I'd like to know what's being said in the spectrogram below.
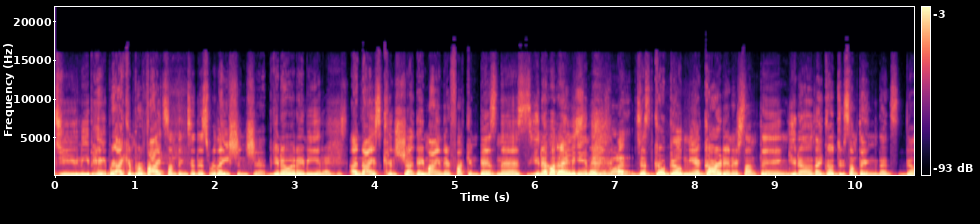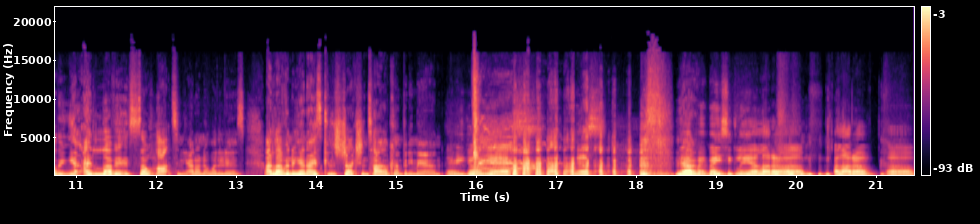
do you need paper? I can provide something to this relationship. You know what I mean? Yeah, just- a nice construct. They mind their fucking business. You know what I mean? just wanna- Uh, just go build me a garden or something. You know, like go do something that's building. Yeah, I love it. It's so hot to me. I don't know what it is. I love to me a nice construction tile company man. There you go. Yes. yes. Yeah. Yeah. basically, a lot of um, a lot of uh,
